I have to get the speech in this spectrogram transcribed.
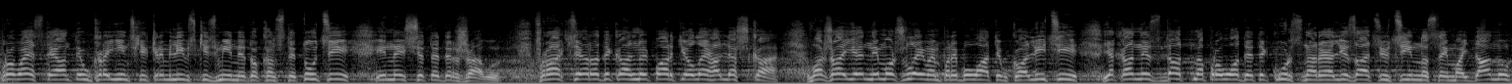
провести антиукраїнські кремлівські зміни до Конституції і нищити знищити державу. Фракція Радикальної партії Олега Ляшка вважає неможливим перебувати в коаліції, яка не здатна проводити курс на реалізацію цінностей Майдану,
